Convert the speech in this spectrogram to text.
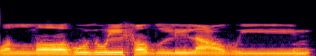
وَاللَّهُ ذُو الْفَضْلِ الْعَظِيمِ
